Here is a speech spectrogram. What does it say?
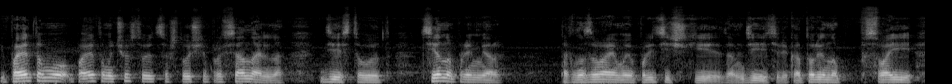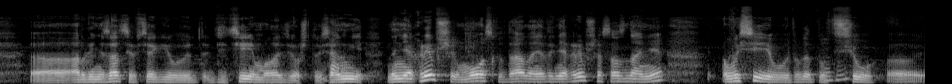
И поэтому, поэтому чувствуется, что очень профессионально действуют те, например, так называемые политические там, деятели, которые на свои э, организации втягивают детей и молодежь. То есть Да. они на неокрепший мозг, да, на это неокрепшее сознание высеивают вот эту всю э,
